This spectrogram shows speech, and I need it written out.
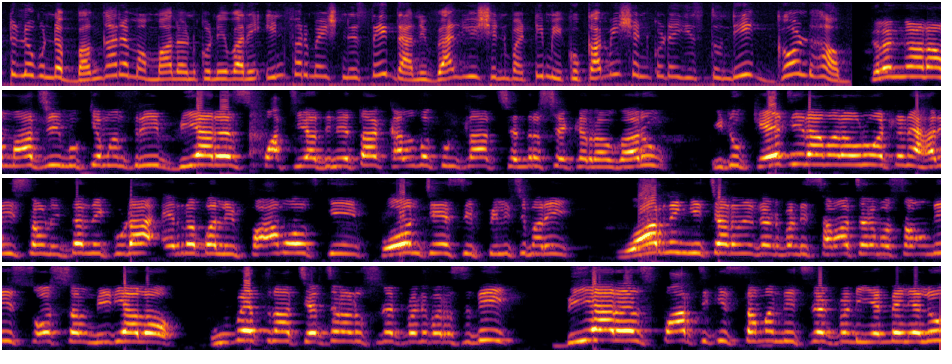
తాకట్టులో ఉన్న బంగారం అమ్మాలనుకునే వారి ఇన్ఫర్మేషన్ ఇస్తే దాని వాల్యుయేషన్ బట్టి మీకు కమిషన్ కూడా ఇస్తుంది గోల్డ్ హబ్. తెలంగాణ మాజీ ముఖ్యమంత్రి బీఆర్ఎస్ పార్టీ అధినేత కల్వకుంట్ల చంద్రశేఖరరావు గారు ఇటు కేజీ రామారావును అట్లనే హరీష్ రావు ఇద్దరిని కూడా ఎర్రబల్లి ఫామ్ హౌస్కి ఫోన్ చేసి పిలిచి మరి వార్నింగ్ ఇచ్చాడనేటటువంటి సమాచారం వస్తా ఉంది. సోషల్ మీడియాలో ఉవ్వెత్తున చర్చ నడుస్తున్నటువంటి పరిస్థితి. బీఆర్ఎస్ పార్టీకి సంబంధించినటువంటి ఎమ్మెల్యేలు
